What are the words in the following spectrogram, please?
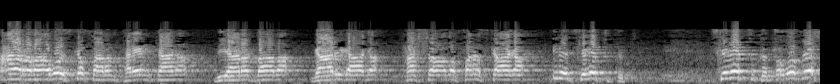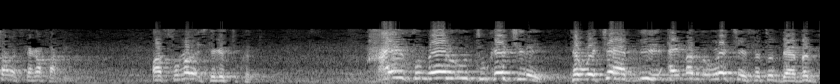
waxaa la rabaa adoo iska saaran tareenkaaga diyaaradaada gaarigaaga hashaada faraskaaga inaad iskaga tukato. Iskaga tukato adoo meeshaada iskaga fadhiyo aad sunnada iskaga tukato. Xayu meelu u tukan jiray tawajahad bihi ay nabiga ula jeesato daabaddu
